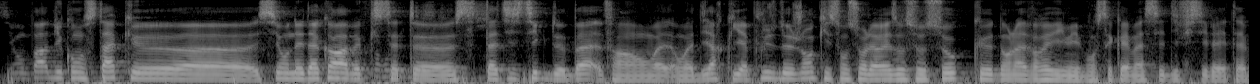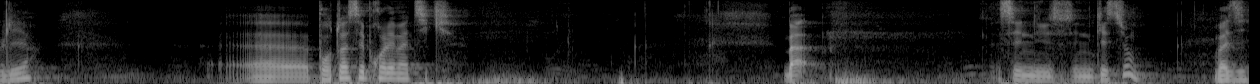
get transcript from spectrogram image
Si on part du constat que euh, si on est d'accord avec cette euh, statistique de base, enfin on va, on va dire qu'il y a plus de gens qui sont sur les réseaux sociaux que dans la vraie vie, mais bon c'est quand même assez difficile à établir. Euh, pour toi c'est problématique? Bah c'est une, question. Vas-y.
